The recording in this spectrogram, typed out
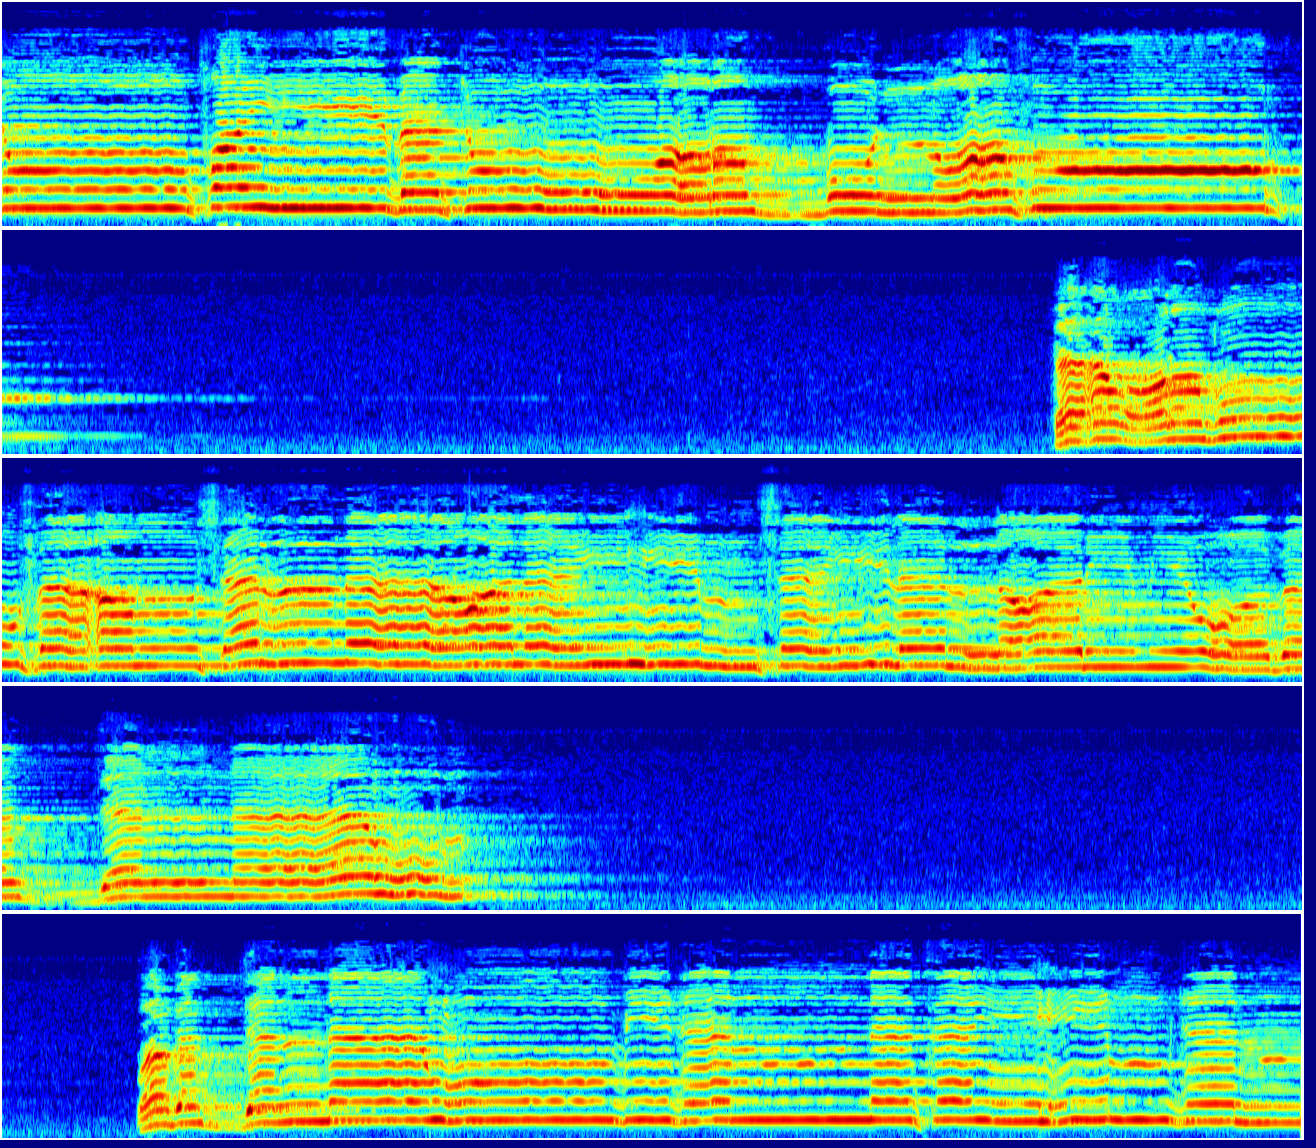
طيبة ورب غفور فأعرضوا فأرسلنا عليهم سيل العرم وبدلناهم وبدلناهم بجنتيهم جنتين.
